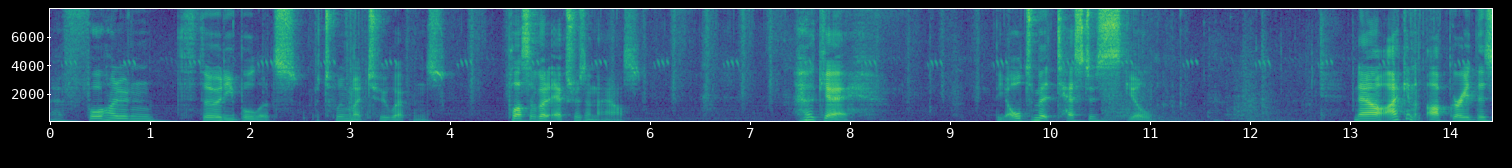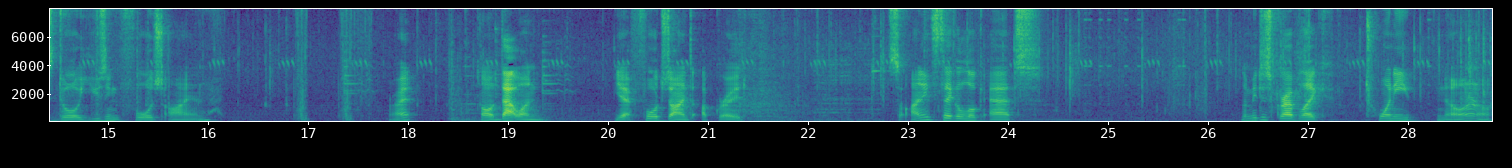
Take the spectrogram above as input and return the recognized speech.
I have 430 bullets between my two weapons. Plus, I've got extras in the house. Okay. The ultimate test of skill. Now, I can upgrade this door using forged iron. Right? Oh, that one. Yeah, forged iron to upgrade. So I need to take a look at... Let me just grab like 20... No, no, no.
